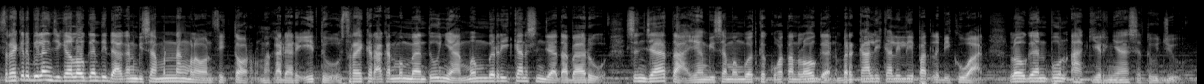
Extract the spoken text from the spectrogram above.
Striker bilang jika Logan tidak akan bisa menang melawan Victor. Maka dari itu, Striker akan membantunya memberikan senjata baru. Senjata yang bisa membuat kekuatan Logan berkali-kali lipat lebih kuat. Logan pun akhirnya setuju.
